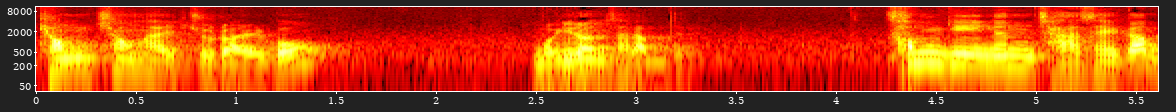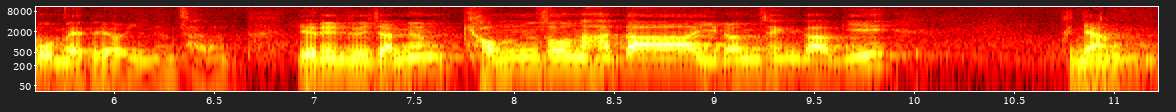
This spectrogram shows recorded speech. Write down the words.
경청할 줄 알고 뭐 이런 사람들 섬기는 자세가 몸에 배어 있는 사람 예를 들자면 겸손하다 이런 생각이 그냥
